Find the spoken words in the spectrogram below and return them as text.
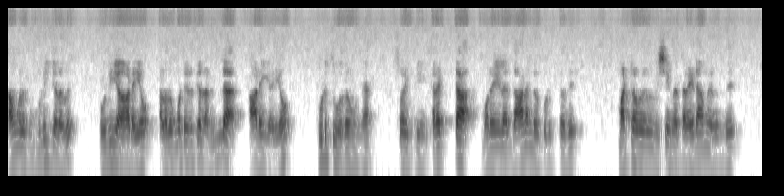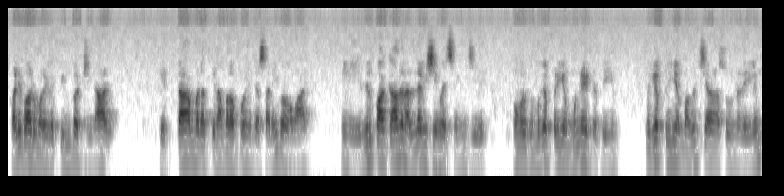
அவங்களுக்கு முடிஞ்ச அளவு புதிய ஆடையோ அல்லது உங்கள்கிட்ட இருக்கிற நல்ல ஆடைகளையோ கொடுத்து உதவுங்க. ஸோ இப்படி கரெக்டாக முறையில் தானங்கள் கொடுத்தது மற்றவர்கள் விஷயங்களை தலையிடாமல் இருந்து வழிபாடு முறைகளை பின்பற்றினால் எட்டாம் இடத்தில் அமரப்போகின்ற சனி பகவான் நீங்கள் எதிர்பார்க்காத நல்ல விஷயங்களை செஞ்சு உங்களுக்கு மிகப்பெரிய முன்னேற்றத்தையும் மிகப்பெரிய மகிழ்ச்சியான சூழ்நிலையிலும்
